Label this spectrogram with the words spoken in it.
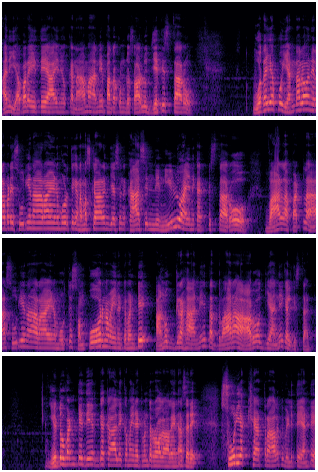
అని ఎవరైతే ఆయన యొక్క నామాన్ని పదకొండు సార్లు జపిస్తారో ఉదయపు ఎండలో నిలబడే సూర్యనారాయణమూర్తికి నమస్కారం చేసిన కాసిన్ని నీళ్ళు ఆయనకు అర్పిస్తారో వాళ్ళ పట్ల సూర్యనారాయణమూర్తి సంపూర్ణమైనటువంటి అనుగ్రహాన్ని తద్వారా ఆరోగ్యాన్ని కలిగిస్తాడు ఎటువంటి దీర్ఘకాలికమైనటువంటి రోగాలైనా సరే సూర్యక్షేత్రాలకు వెళితే అంటే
